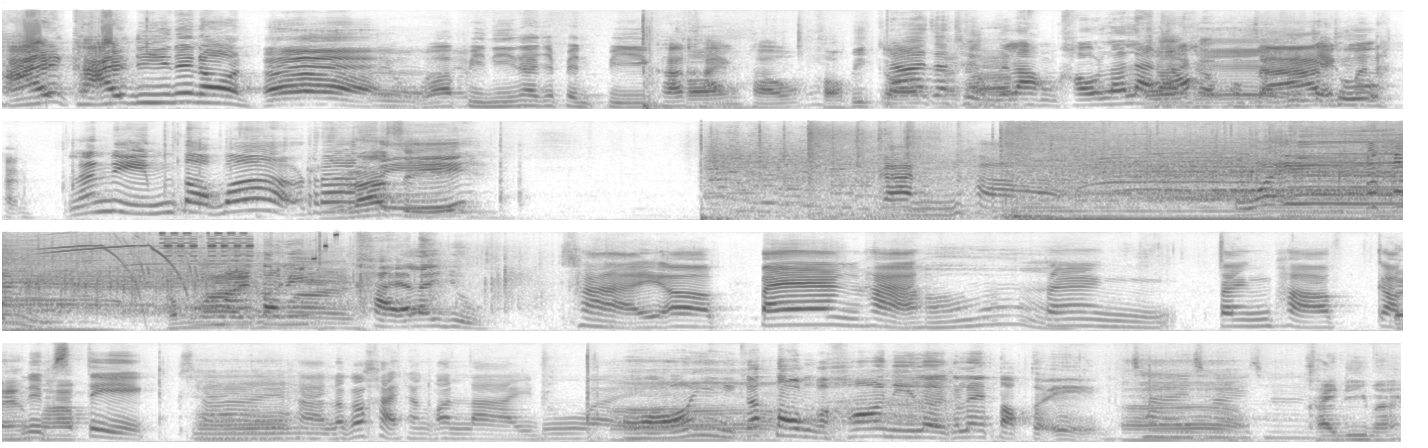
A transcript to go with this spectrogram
ขายขายดีแน่นอนอ่าผมว่าปีนี้น่าจะเป็นปีค้าขายของเขาของพี่ก๊อฟน่าจะถึงเวลาของเขาแล้วแหละใช่เนาะครับผมแต่พี่เจ๊งมานานและหนิมตอบว่าราราศีศีกันค่ะตัวเอง ทำไมตอนนี้ทำไมขายอะไรอยู่ ขายเอ่อแป้งค่ะอ๋อแป้งแป้งพับกับแป้งพับลิปสติกใช่อ๋อค่ะ แล้วก็ขายทางออนไลน์ด้วย อ๋ออย่างนี้ก็ตรงกับข้อนี้เลยก็เลยตอบตัวเอง ใช่ใช่ใช่ ขายดีไหม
